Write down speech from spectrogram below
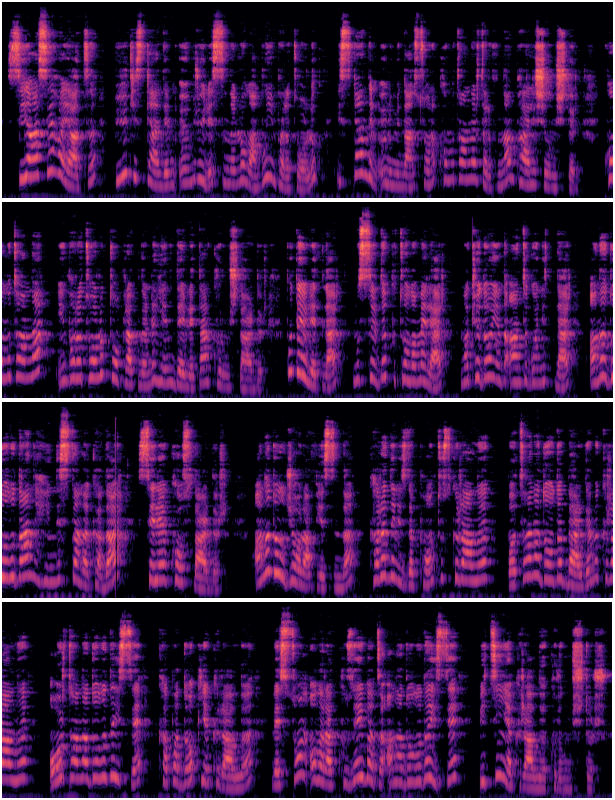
Siyasi hayatı Büyük İskender'in ömrüyle sınırlı olan bu imparatorluk İskender'in ölümünden sonra komutanlar tarafından paylaşılmıştır. Komutanlar imparatorluk topraklarında yeni devletler kurmuşlardır. Bu devletler Mısır'da Ptolemeler, Makedonya'da Antigonitler, Anadolu'dan Hindistan'a kadar Selevkoslardır. Anadolu coğrafyasında Karadeniz'de Pontus Krallığı, Batı Anadolu'da Bergama Krallığı, Orta Anadolu'da ise Kapadokya Krallığı ve son olarak Kuzeybatı Anadolu'da ise Bitinya Krallığı kurulmuştur.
